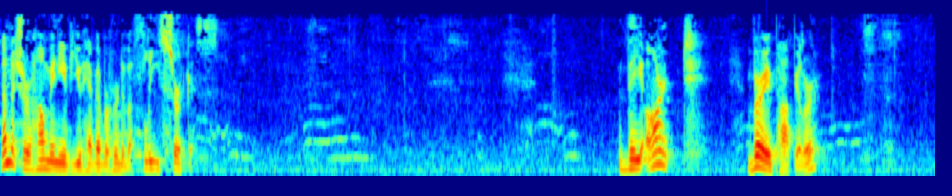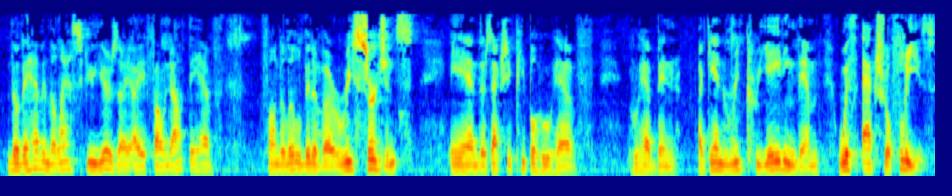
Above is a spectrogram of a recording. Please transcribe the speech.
I'm not sure how many of you have ever heard of a flea circus. They aren't very popular, though they have in the last few years, I, I found out, they have found a little bit of a resurgence, and there's actually people who have who have been again recreating them with actual fleas.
